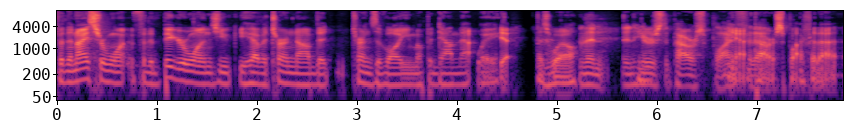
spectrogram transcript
for the nicer one. For the bigger ones, you you have a turn knob that turns the volume up and down that way Yeah. as well. And then then here's the power supply yeah, for that. power supply for that.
